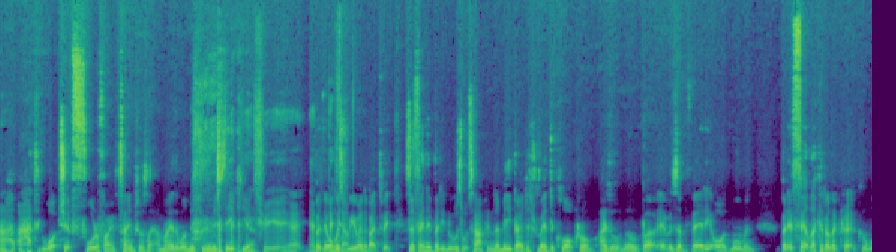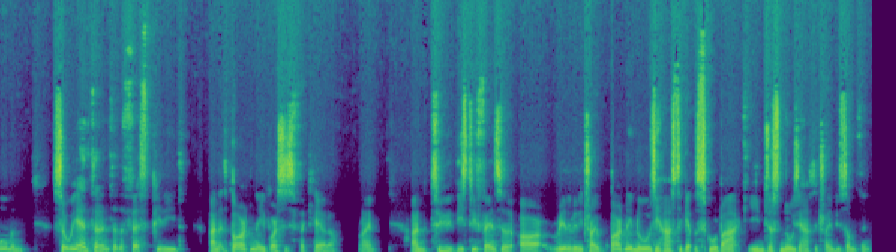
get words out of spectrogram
And I, I, had to watch it four or five times. I was like, am I the one making the mistake here? sure, yeah, yeah. But they always rewind about to it. So if anybody knows what's happening, then maybe I just read the clock wrong. I don't know. But it was a very odd moment. But it felt like another critical moment. So we enter into the fifth period, and it's Bardenet versus Fichera, right? And two, these two fencers are really, really trying. Bardenet knows he has to get the score back. He just knows he has to try and do something.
